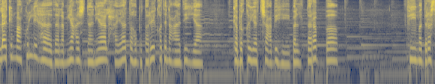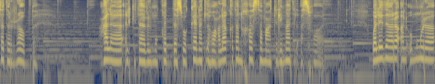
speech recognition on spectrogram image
لكن مع كل هذا لم يعش دانيال حياته بطريقة عادية كبقية شعبه بل تربى في مدرسة الرب على الكتاب المقدس وكانت له علاقة خاصة مع كلمات الأسفار. ولذا رأى الأمور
